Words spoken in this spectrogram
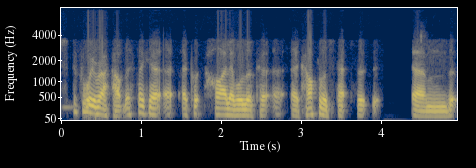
just before we wrap up, let's take a, a quick high-level look at a, a, couple of steps that um, that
